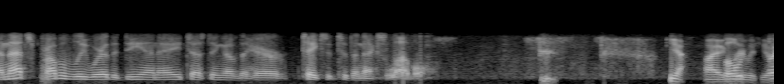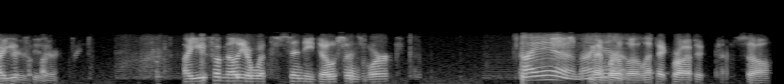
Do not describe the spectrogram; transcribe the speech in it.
And that's probably where the DNA testing of the hair takes it to the next level. Yeah, I agree Well, with you. are I you agree with you there. Are you familiar with Cindy Dawson's work? I am. I member am. of the Olympic Project. So,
